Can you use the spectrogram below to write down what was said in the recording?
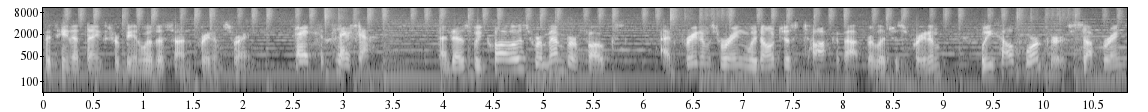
Bettina, thanks for being with us on Freedom's Ring. It's a pleasure. And as we close, remember, folks, at Freedom's Ring, we don't just talk about religious freedom, we help workers suffering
